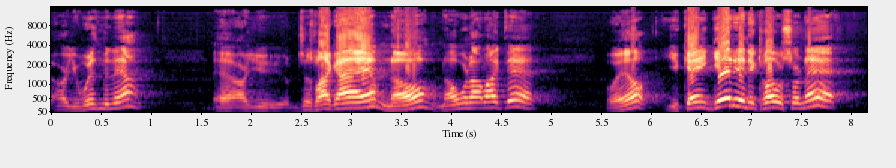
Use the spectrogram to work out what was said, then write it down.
are you, with me now? Uh, are you just like I am? No, no, we're not like that. Well, you can't get any closer than that.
